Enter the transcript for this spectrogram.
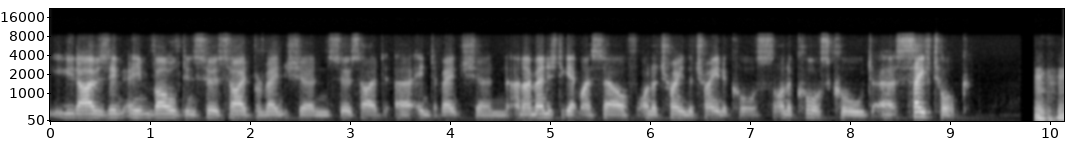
you know I was in, involved in suicide prevention, suicide uh, intervention, and I managed to get myself on a train the trainer course on a course called uh, Safe Talk. mhm,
